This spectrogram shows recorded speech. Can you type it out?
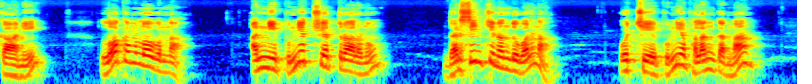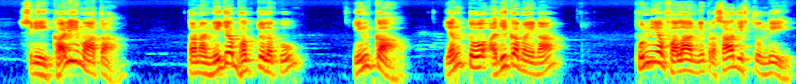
కానీ లోకంలో ఉన్న అన్ని పుణ్యక్షేత్రాలను దర్శించినందువలన వచ్చే పుణ్యఫలం కన్నా శ్రీ కాళీమాత తన నిజ భక్తులకు ఇంకా ఎంతో అధికమైన పుణ్యఫలాన్ని ప్రసాదిస్తుంది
